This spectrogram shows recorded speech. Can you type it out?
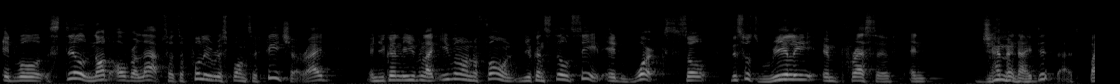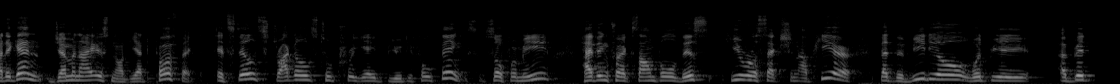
it will still not overlap. So it's a fully responsive feature, right? And you can even like, even on the phone, you can still see it. It works. So this was really impressive and Gemini did that. But again, Gemini is not yet perfect. It still struggles to create beautiful things. So for me, having, for example, this hero section up here, that the video would be a bit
